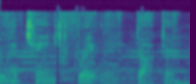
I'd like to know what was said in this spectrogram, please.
You have changed greatly, Doctor.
